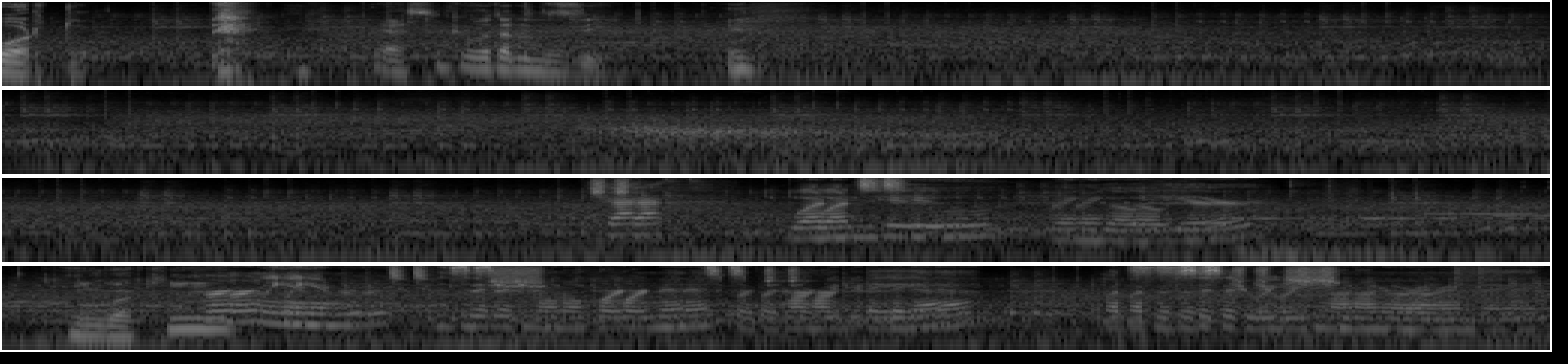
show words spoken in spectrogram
Um porto. é assim que eu vou traduzir. Check. One, two, Ringo here. Ringo aqui. Currently en route to positional coordinates for target beta. What's the situation on your end, Fig?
